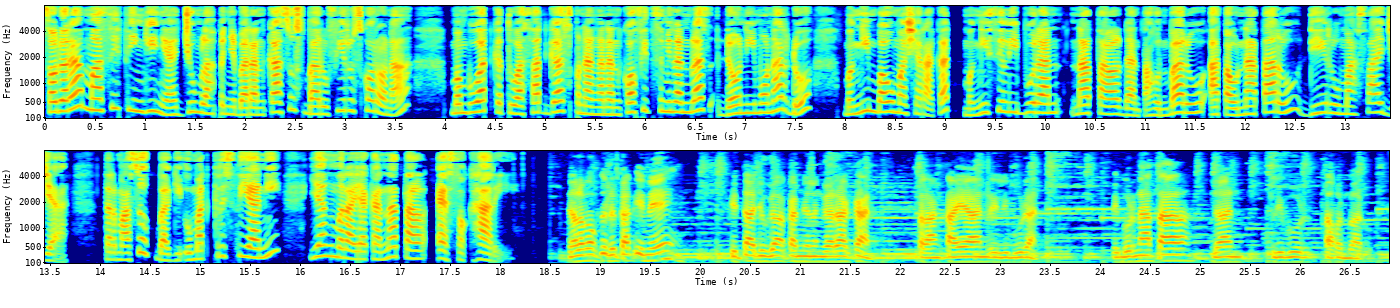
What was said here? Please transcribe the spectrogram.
Saudara, masih tingginya jumlah penyebaran kasus baru virus corona membuat Ketua Satgas Penanganan COVID-19 Doni Monardo mengimbau masyarakat mengisi liburan Natal dan Tahun Baru atau Nataru di rumah saja, termasuk bagi umat Kristiani yang merayakan Natal esok hari. Dalam waktu dekat ini, kita juga akan menyelenggarakan serangkaian liburan, libur Natal dan libur Tahun Baru.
